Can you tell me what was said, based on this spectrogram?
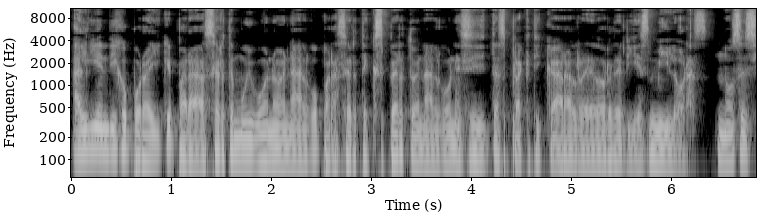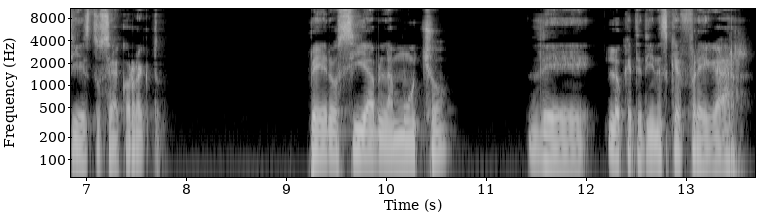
Alguien dijo por ahí que para hacerte muy bueno en algo, para hacerte experto en algo, necesitas practicar alrededor de 10.000 horas. No sé si esto sea correcto. Pero sí habla mucho de lo que te tienes que fregar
